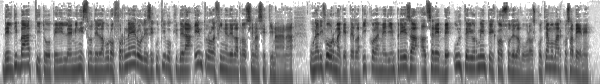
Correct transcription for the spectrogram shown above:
del dibattito per il ministro del lavoro Fornero. L'esecutivo chiuderà entro la fine della prossima settimana. Una riforma che per la piccola e media impresa alzerebbe ulteriormente il costo del lavoro. Ascoltiamo Marco Sabene.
